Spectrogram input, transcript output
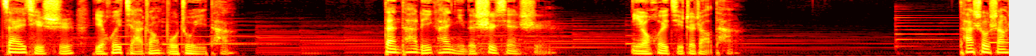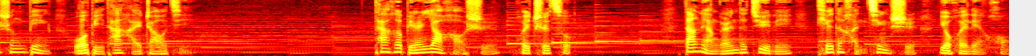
在一起时也会假装不注意他，但他离开你的视线时，你又会急着找他。他受伤生病，我比他还着急。他和别人要好时会吃醋，当两个人的距离贴得很近时，又会脸红。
